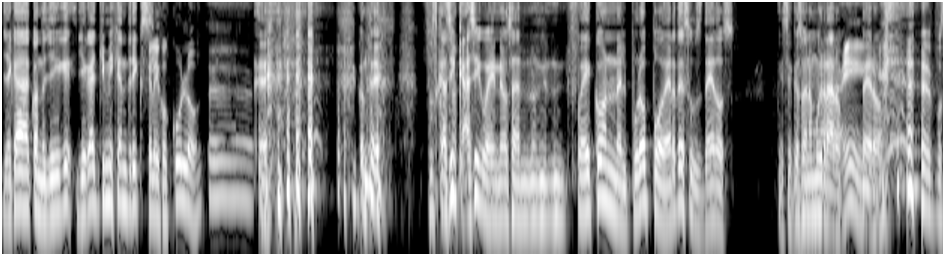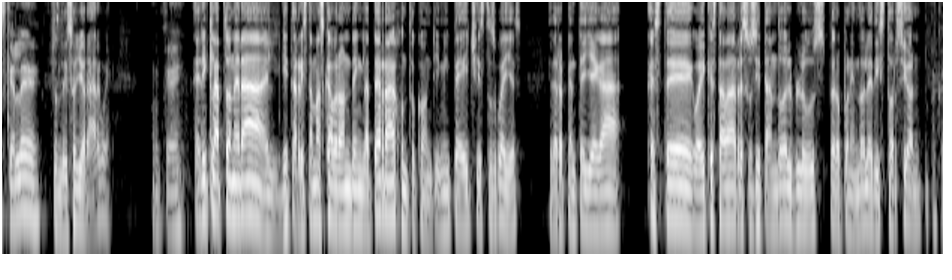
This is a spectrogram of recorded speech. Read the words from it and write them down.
Llega, cuando llegue, llega Jimi Hendrix. Que le dijo culo. Eh, cuando- pues casi, casi, güey. O sea, fue con el puro poder de sus dedos. Y sé que suena muy raro, Ay. pero pues que le. pues lo hizo llorar, güey. Ok. Eric Clapton era el guitarrista más cabrón de Inglaterra junto con Jimmy Page y estos güeyes. Y de repente llega este güey que estaba resucitando el blues, pero poniéndole distorsión. Ok.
